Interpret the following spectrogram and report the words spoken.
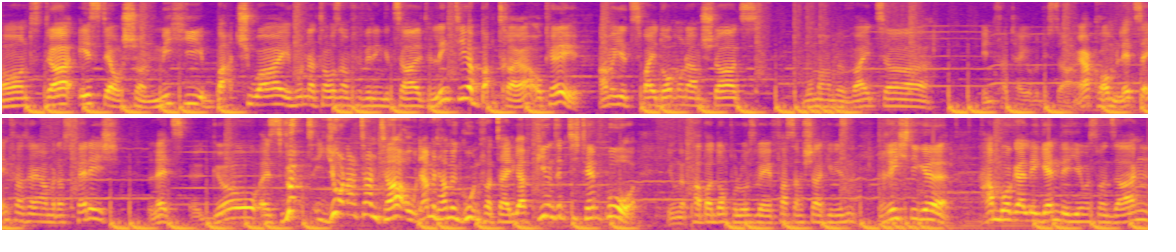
Und da ist er auch schon. Michi Batshuayi. 100.000 haben wir den gezahlt. Linkt hier Batra, ja? Okay. Haben wir hier zwei Dortmunder am Start. Wo machen wir weiter? Innenverteidiger würde ich sagen. Ja, komm, letzter Innenverteidiger haben wir das fertig. Let's go. Es wird Jonathan Tah. Oh, damit haben wir einen guten Verteidiger. 74 Tempo. Junge, Papadopoulos wäre fast am Start gewesen. Richtige Hamburger Legende hier, muss man sagen.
